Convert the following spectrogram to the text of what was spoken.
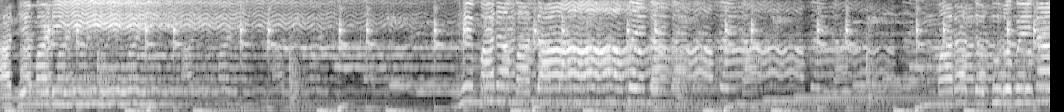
આજે મળી હે મારા માતા બૈના મારા ચતુર બૈના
